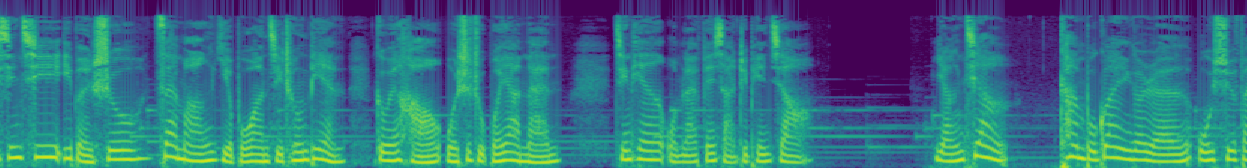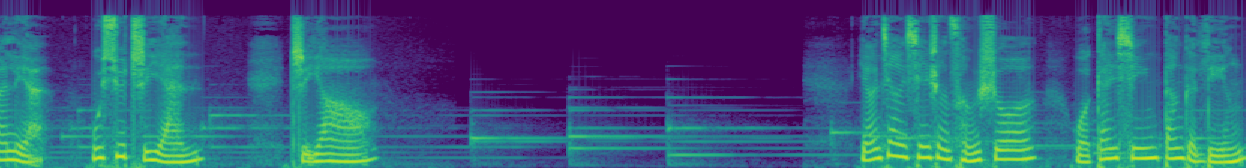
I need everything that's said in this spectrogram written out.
星期一本书，再忙也不忘记充电。各位好，我是主播亚楠，今天我们来分享这篇叫《杨绛》，看不惯一个人，无需翻脸，无需直言，只要……杨绛先生曾说：“我甘心当个零，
